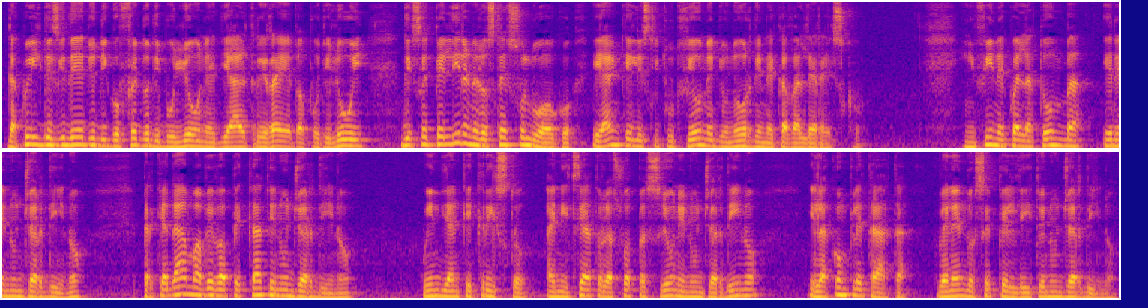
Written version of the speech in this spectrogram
Da qui il desiderio di Goffredo di Buglione e di altri re dopo di lui di seppellire nello stesso luogo e anche l'istituzione di un ordine cavalleresco. Infine quella tomba era in un giardino, perché Adamo aveva peccato in un giardino, quindi anche Cristo ha iniziato la sua passione in un giardino e l'ha completata venendo seppellito in un giardino.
